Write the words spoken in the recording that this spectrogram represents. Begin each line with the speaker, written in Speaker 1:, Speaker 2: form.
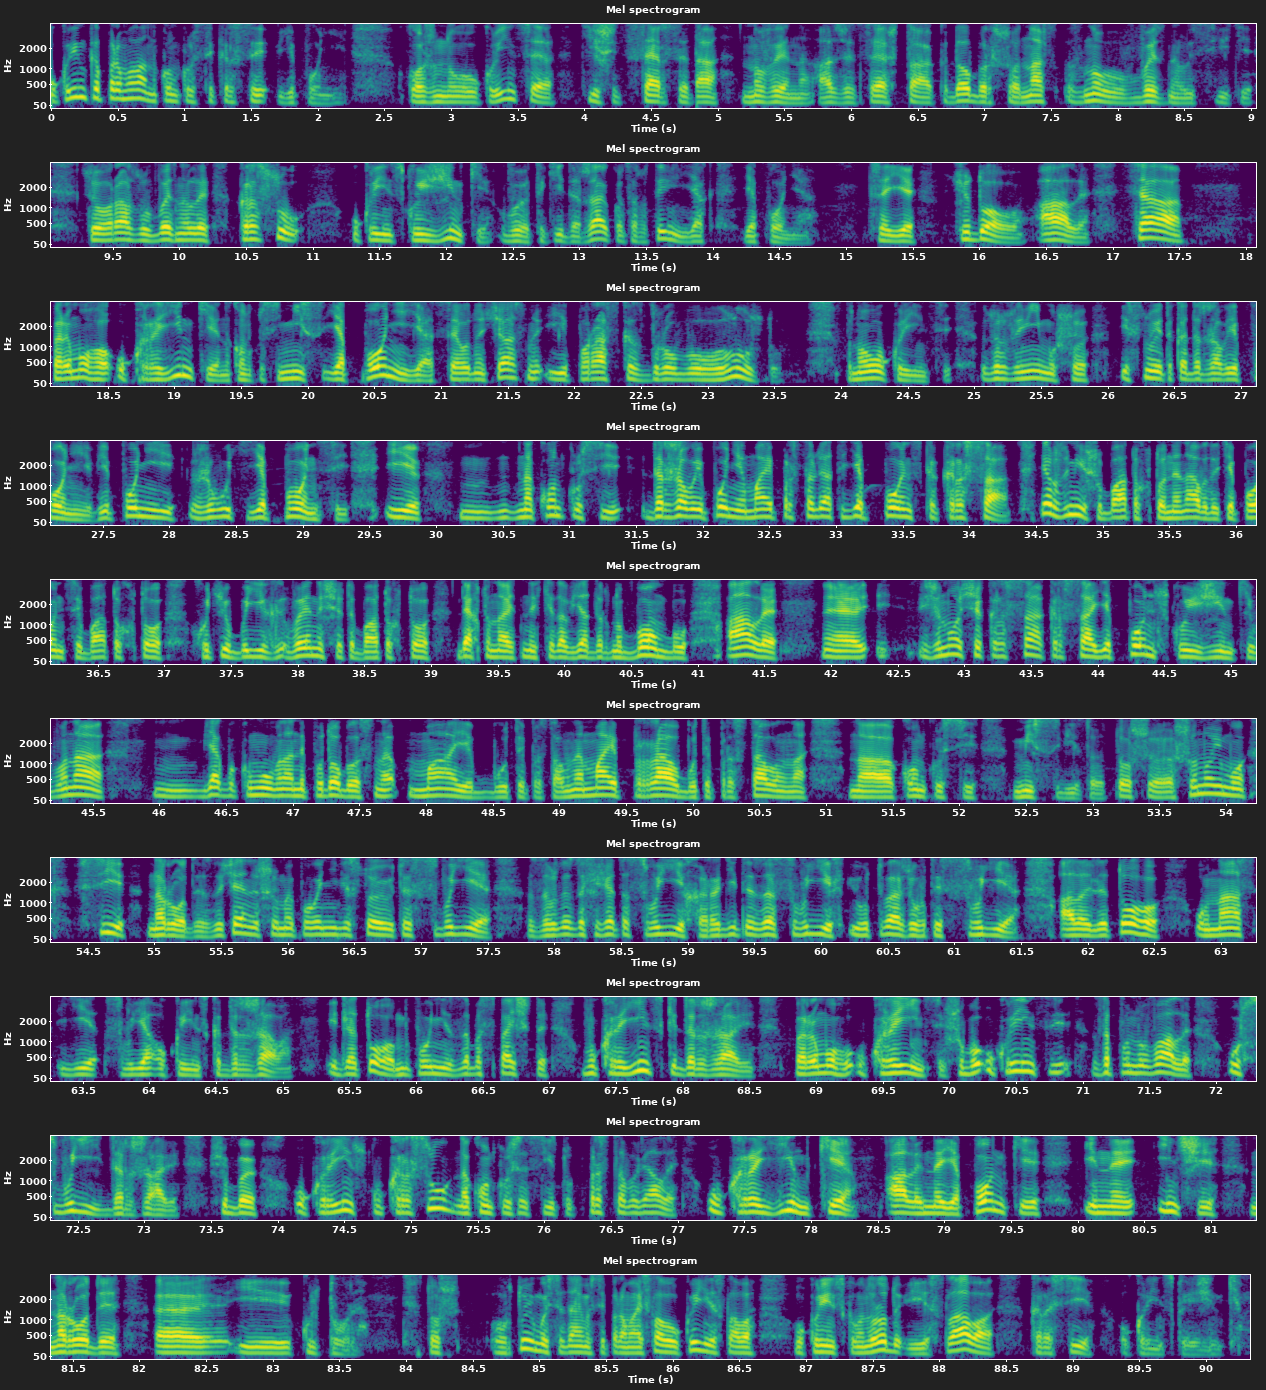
Speaker 1: Українка перемогла на конкурсі краси в Японії. Кожного українця тішить серце та новина, адже це ж так добре, що нас знову визнали в світі. Цього разу визнали красу української жінки в такій державі консервативній, як Японія. Це є чудово, але ця перемога українки на конкурсі Міс Японія це одночасно і поразка здорового глузду. Панове зрозуміємо, що існує така держава Японії. В Японії живуть японці, і на конкурсі держава Японія має представляти японська краса. Я розумію, що багато хто ненавидить японців, багато хто хотів би їх винищити, багато хто дехто навіть не кидав ядерну бомбу. Але е, жіноча краса, краса японської жінки, вона як би кому вона не подобалась, вона має бути представлена, вона має право бути представлена на конкурсі міс світу. Тож е, шануємо всі народи. Звичайно, що ми повинні відстоювати своє, завжди захищати своїх, радіти за своїх і утверджувати своє. Але для того у нас є своя українська держава. І для того ми повинні забезпечити в українській державі перемогу українців, щоб українці запанували у своїй державі, щоб українську красу на конкурсі світу представляли українки, але не японки і не інші народи е, і культури. Тож гуртуємося, даємося перемагає. Слава Україні, слава українському народу і слава красі української жінки.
